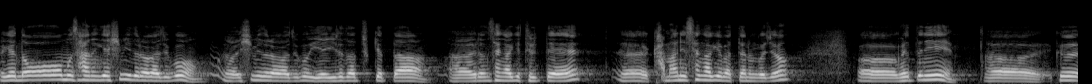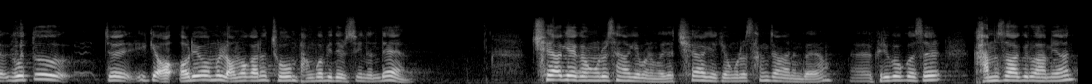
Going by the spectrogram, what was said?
이게 너무 사는 게 힘이 들어가지고 어, 힘이 들어가지고 얘 이러다 죽겠다 아, 이런 생각이 들 때 가만히 생각해 봤다는 거죠. 어, 그랬더니 어, 그 그것도 저 이렇게 어, 어려움을 넘어가는 좋은 방법이 될 수 있는데 최악의 경우를 생각해 보는 거죠. 최악의 경우를 상정하는 거예요. 에, 그리고 그것을 감수하기로 하면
